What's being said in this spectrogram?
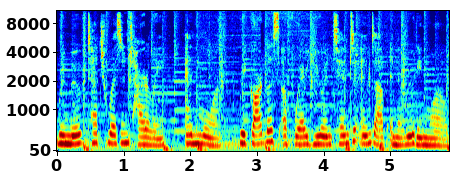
remove TouchWiz entirely, and more, regardless of where you intend to end up in the rooting world.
